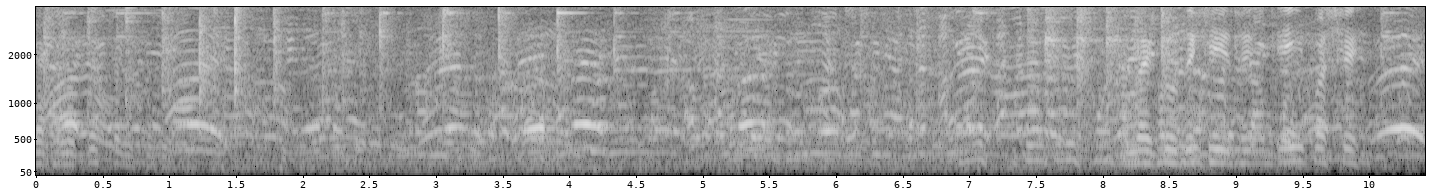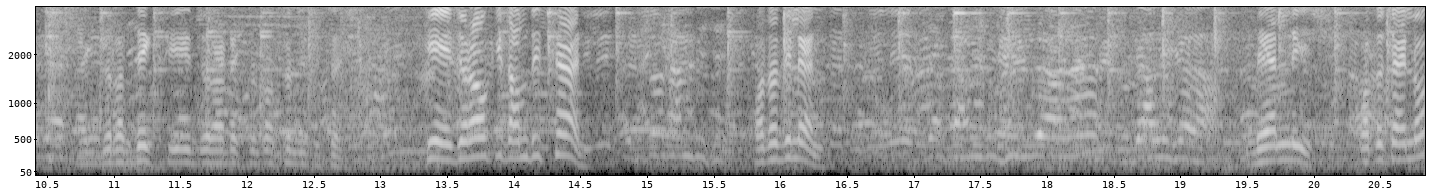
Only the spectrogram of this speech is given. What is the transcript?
দেখানোর চেষ্টা করছি। আমরা একটু দেখি যে এই পাশে এক জোড়া দেখছি, এই জোড়াটা একটু তথ্য দিতে চাই। কে, এই জোড়াও কি দাম দিচ্ছেন? কত দিলেন? বিয়াল্লিশ। কত চাইলো?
